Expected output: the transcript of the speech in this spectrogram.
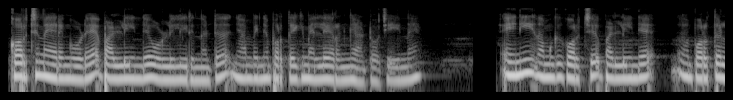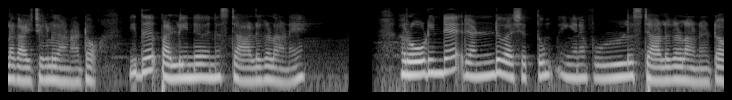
കുറച്ച് നേരം കൂടെ പള്ളീന്റെ ഉള്ളിലിരുന്നിട്ട് ഞാൻ പിന്നെ പുറത്തേക്ക് മെല്ലെ ഇറങ്ങുക കേട്ടോ ചെയ്യുന്നത് ഇനി നമുക്ക് കുറച്ച് പള്ളീന്റെ പുറത്തുള്ള കാഴ്ചകൾ കാണാം കേട്ടോ. ഇത് പള്ളീന്റെ തന്നെ സ്റ്റാളുകളാണേ. റോഡിന്റെ രണ്ട് വശത്തും ഇങ്ങനെ ഫുള്ള് സ്റ്റാളുകളാണ് കേട്ടോ.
